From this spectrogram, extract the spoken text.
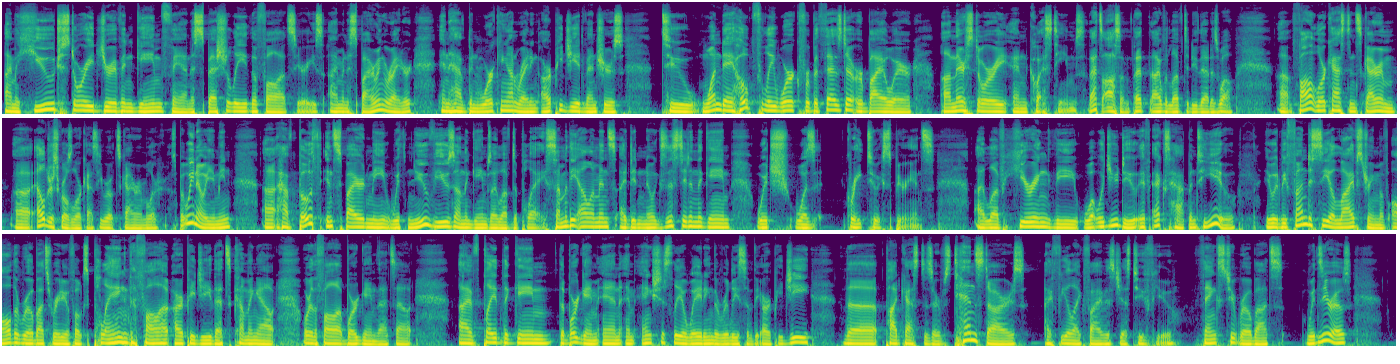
I'm a huge story driven game fan, especially the Fallout series. I'm an aspiring writer and have been working on writing RPG adventures to one day hopefully work for Bethesda or BioWare on their story and quest teams. That's awesome. That I would love to do that as well. Uh, Fallout Lorecast and Skyrim, uh, Elder Scrolls Lorecast, he wrote Skyrim Lorecast, but we know what you mean, uh, have both inspired me with new views on the games I love to play. Some of the elements I didn't know existed in the game, which was great to experience. I love hearing the what would you do if X happened to you? It would be fun to see a live stream of all the Robots Radio folks playing the Fallout RPG that's coming out or the Fallout board game that's out. I've played the game, the board game, and am anxiously awaiting the release of the RPG. The podcast deserves 10 stars. I feel like five is just too few. Thanks to robots with zeros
